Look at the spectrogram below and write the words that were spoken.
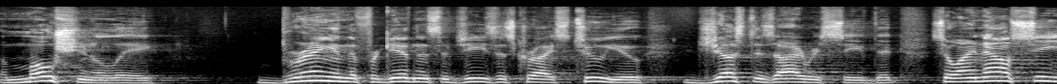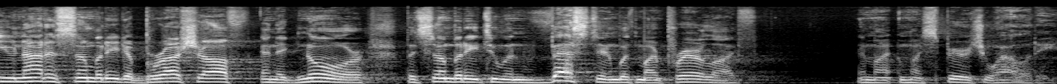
emotionally, bringing the forgiveness of Jesus Christ to you just as I received it. So I now see you not as somebody to brush off and ignore, but somebody to invest in with my prayer life and my, my spirituality.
